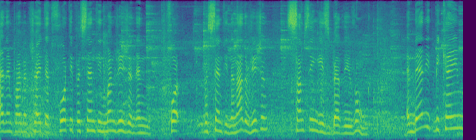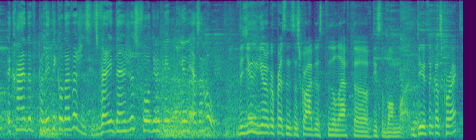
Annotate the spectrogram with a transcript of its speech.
unemployment rate at 40% in one region and 4% in another region, something is badly wrong. And then it became a kind of political divergences, very dangerous for the European Union as a whole. The new Eurogroup president described as to the left of Dijsselbloem. Do you think that's correct?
